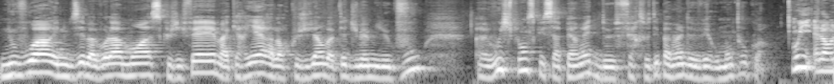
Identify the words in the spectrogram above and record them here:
nous voir et nous disaient bah voilà moi ce que j'ai fait ma carrière alors que je viens bah, peut-être du même milieu que vous euh, oui, je pense que ça permet de faire sauter pas mal de verrous mentaux, quoi. Oui, alors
